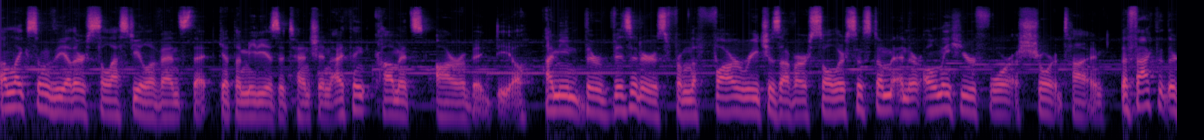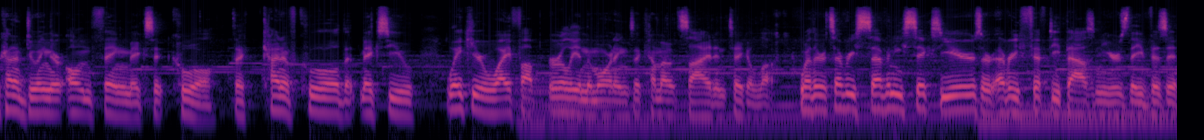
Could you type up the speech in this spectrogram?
Unlike some of the other celestial events that get the media's attention, I think comets are a big deal. I mean, they're visitors from the far reaches of our solar system and they're only here for a short time. The fact that they're kind of doing their own thing makes it cool. The kind of cool that makes you wake your wife up early in the morning to come outside and take a look. Whether it's every 76 years or every 50,000 years they visit,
